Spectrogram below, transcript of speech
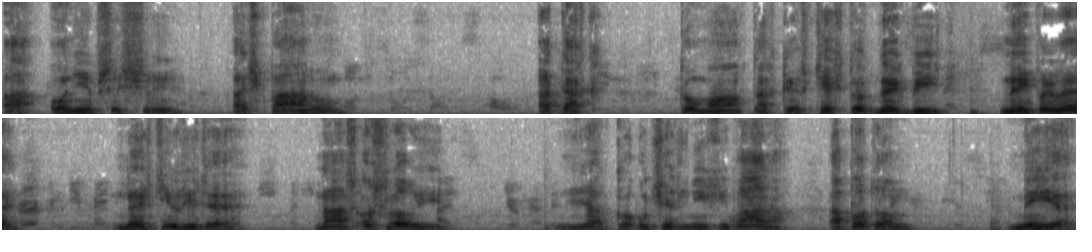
A oni přišli až k pánu a tak to má také v těchto dnech být. Nejprve nech ti lidé nás osloví jako učedníky pána. A potom my je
